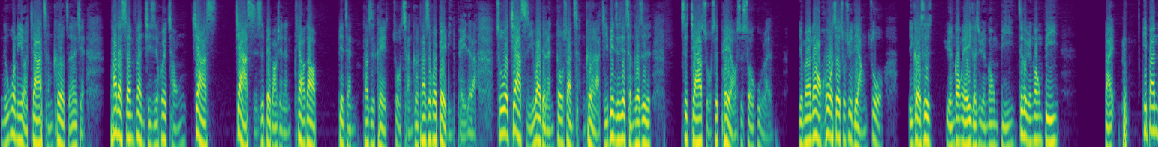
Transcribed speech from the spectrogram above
如果你有加乘客责任险，他的身份其实会从驾驶驾驶是被保险人跳到变成他是可以做乘客，他是会被理赔的啦。除了驾驶以外的人都算乘客啦，即便这些乘客是是家属、是配偶、是受雇人，有没有那种货车出去两座，一个是员工 A，一个是员工 B，这个员工 B。来，一般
